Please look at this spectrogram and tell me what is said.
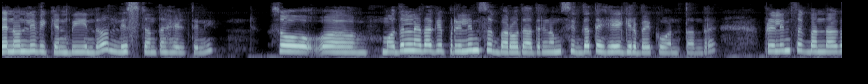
then only we can be in the list ಅಂತ ಹೇಳ್ತೀನಿ. ಸೊ ಮೊದಲನೇದಾಗಿ ಪ್ರಿಲಿಮ್ಸಿಗೆ ಬರೋದಾದರೆ ನಮ್ಮ ಸಿದ್ಧತೆ ಹೇಗಿರಬೇಕು ಅಂತಂದರೆ ಪ್ರಿಲಿಮ್ಸಿಗೆ ಬಂದಾಗ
